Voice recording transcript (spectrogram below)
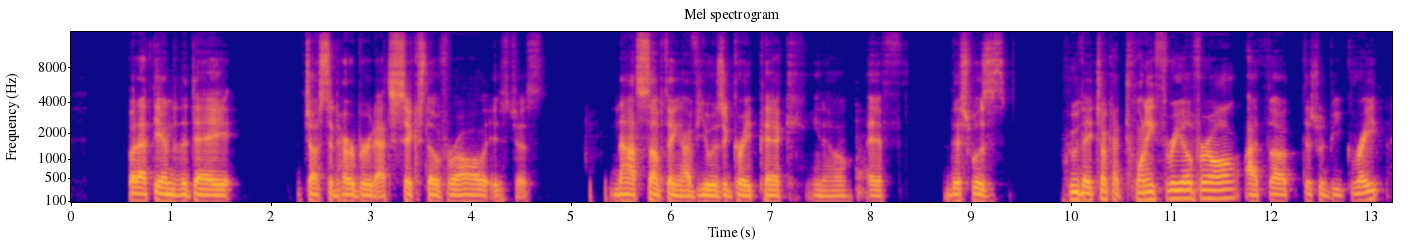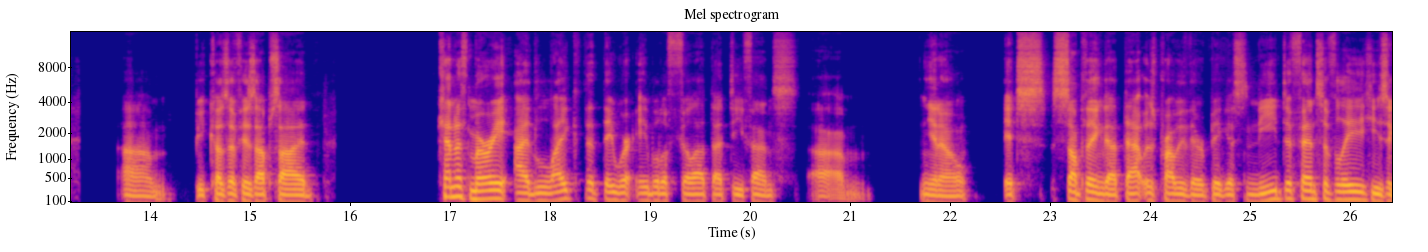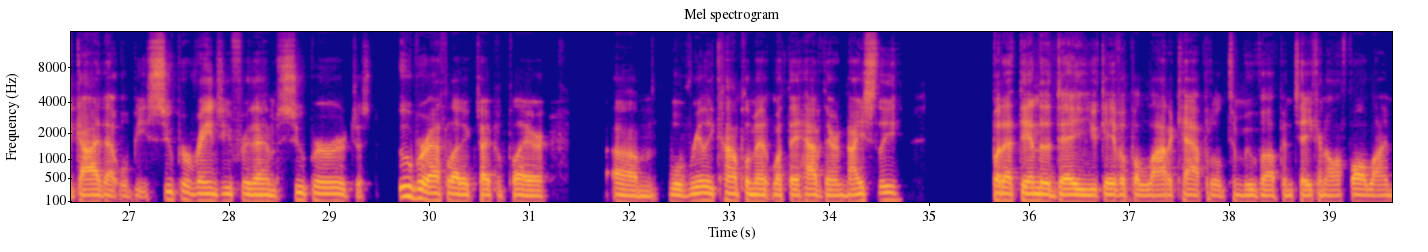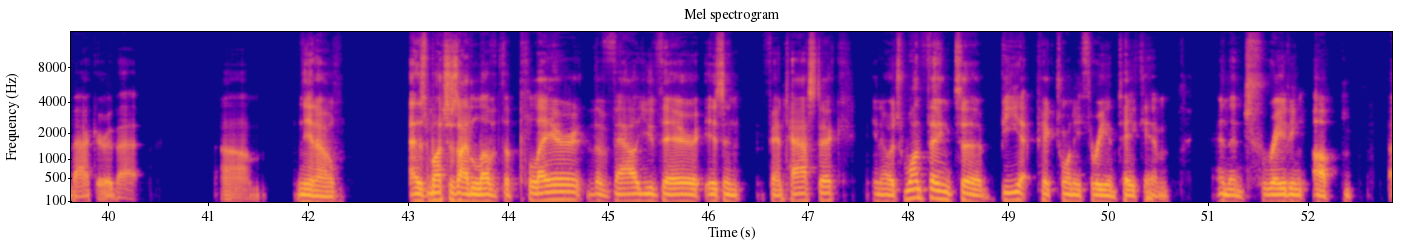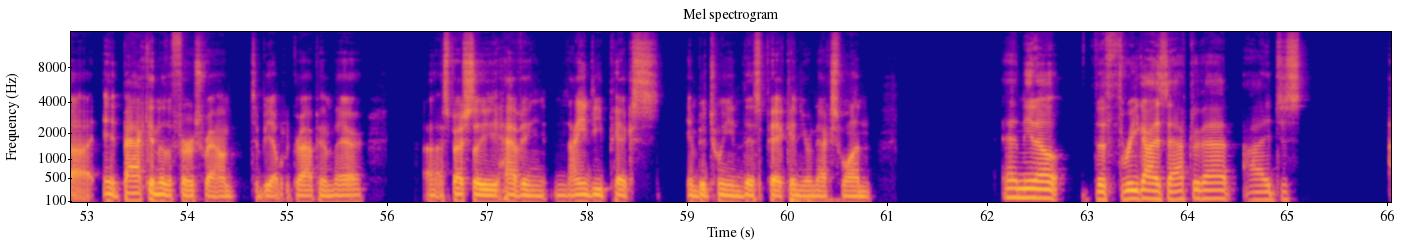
But at the end of the day, Justin Herbert at sixth overall is just not something I view as a great pick. You know, if this was who they took at 23 overall, I thought this would be great um, because of his upside. Kenneth Murray, I'd like that they were able to fill out that defense. Um, you know, it's something that that was probably their biggest need defensively. He's a guy that will be super rangy for them, super just uber athletic type of player. Um, will really complement what they have there nicely. But at the end of the day, you gave up a lot of capital to move up and take an off-ball linebacker that, um, you know, as much as I love the player, the value there isn't fantastic. You know, it's one thing to be at pick 23 and take him and then trading up uh, it, back into the first round to be able to grab him there, uh, especially having 90 picks in between this pick and your next one. And, you know, the three guys after that, I just,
